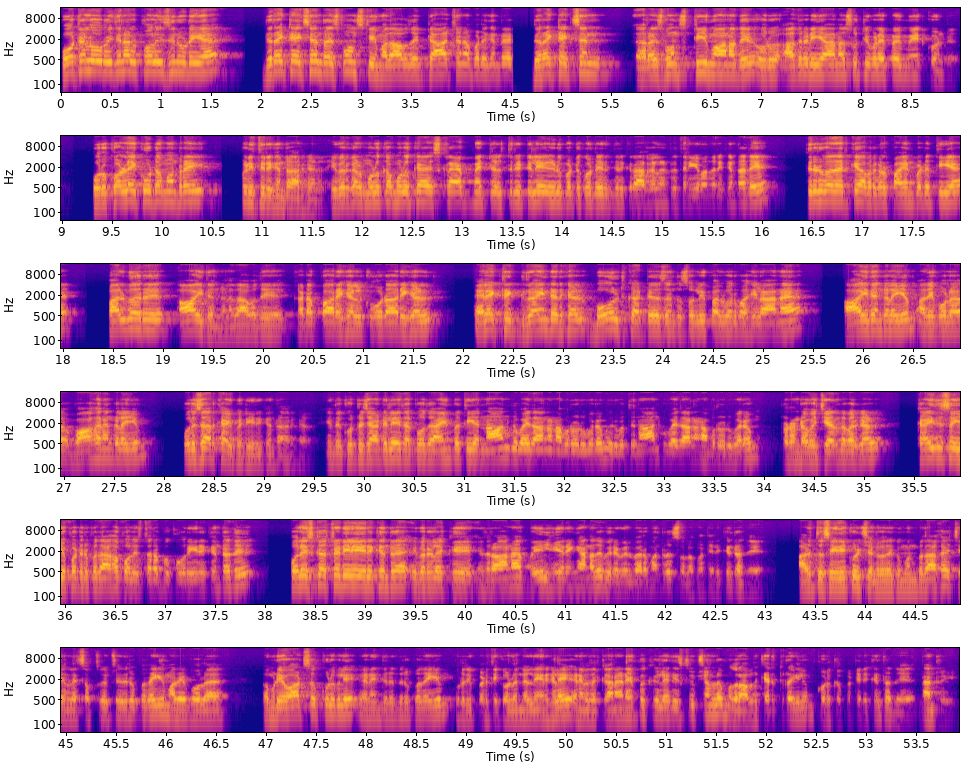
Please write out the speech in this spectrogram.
Portal original போலீஸினுடைய direct action response team அதாவது டாச் எனப்படுகின்ற டிரெக்ட் ஆக்ஷன் ரெஸ்பான்ஸ் டீம் ஆனது ஒரு அதிரடியான சுற்றிவளைப்பை மேற்கொண்டு ஒரு கொள்ளை கூட்டம் ஒன்றை பிடித்திருக்கின்றார்கள். இவர்கள் முழுக்க முழுக்க ஸ்கிராப் மெட்டல் திருட்டிலே ஈடுபட்டு கொண்டிருந்திருக்கிறார்கள் என்று தெரிய வந்திருக்கின்றது. திருடுவதற்கு அவர்கள் பயன்படுத்திய பல்வேறு ஆயுதங்கள் அதாவது கடப்பாறைகள் கோடாரிகள் எலக்ட்ரிக் கிரைண்டர்கள் போல்ட் கட்டர்ஸ் என்று சொல்லி பல்வேறு வகையிலான ஆயுதங்களையும் அதே போல வாகனங்களையும் போலீசார் கைப்பற்றியிருக்கின்றார்கள். இந்த குற்றச்சாட்டிலே தற்போது ஐம்பத்தி நான்கு வயதான நபர் ஒருவரும் இருபத்தி நான்கு வயதான நபர் ஒருவரும் டொரண்டோவை சேர்ந்தவர்கள் கைது செய்யப்பட்டிருப்பதாக போலீஸ் தரப்பு கூறியிருக்கின்றது. போலீஸ் கஸ்டடியிலே இருக்கின்ற இவர்களுக்கு எதிரான பெயில் ஹியரிங் ஆனது விரைவில் வரும் என்று சொல்லப்பட்டிருக்கின்றது. அடுத்த செய்திக்குள் செல்வதற்கு முன்பதாக சேனலை சப்ஸ்கிரைப் செய்திருப்பதையும் அதே போல நம்முடைய வாட்ஸ்அப் குழுவிலே இணைந்திருந்திருப்பதையும் உறுதிப்படுத்திக் கொள்ளுங்கள் நேர்களே. இணைவதற்கான இணைப்பு கீழே டிஸ்கிரிப்ஷனிலும் முதலாவது கருத்துறையிலும் கொடுக்கப்பட்டிருக்கின்றது. நன்றி.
